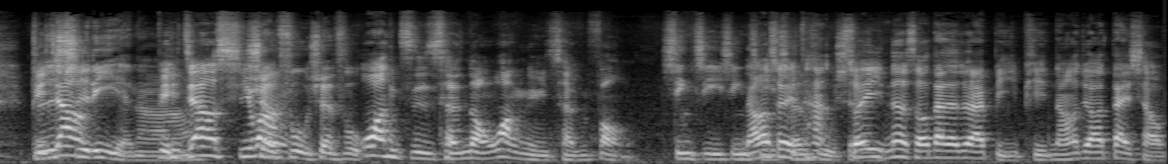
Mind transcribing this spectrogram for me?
比较势利眼啊，比较希望炫富炫富，望子成龙，望女成凤。心机心机，然后所以他，生所以那时候大家就在比拼，然后就要带小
